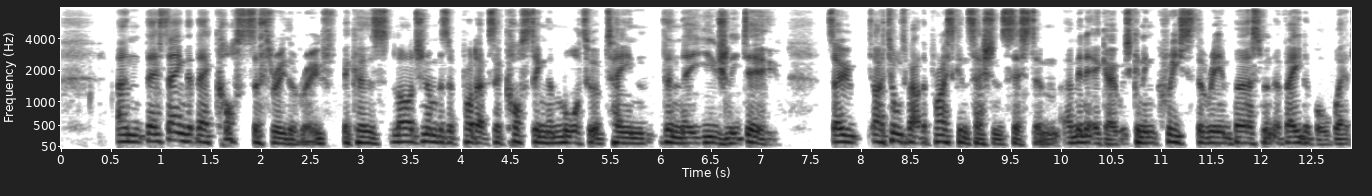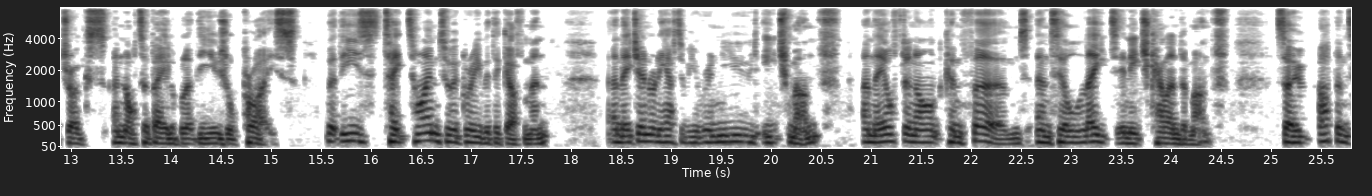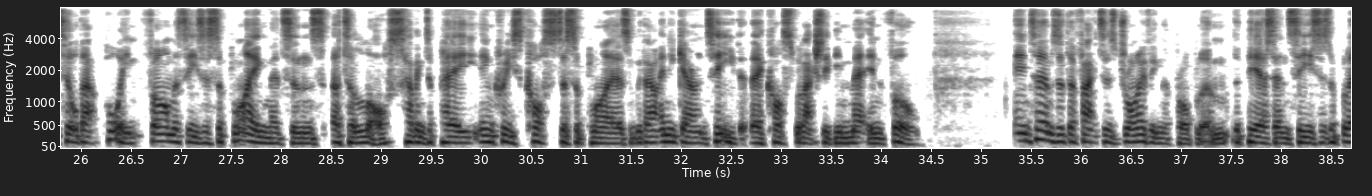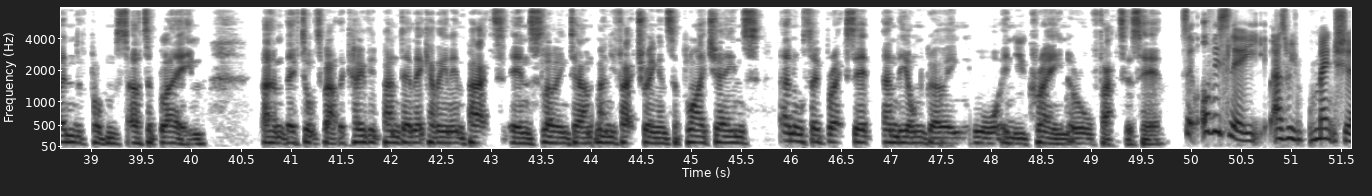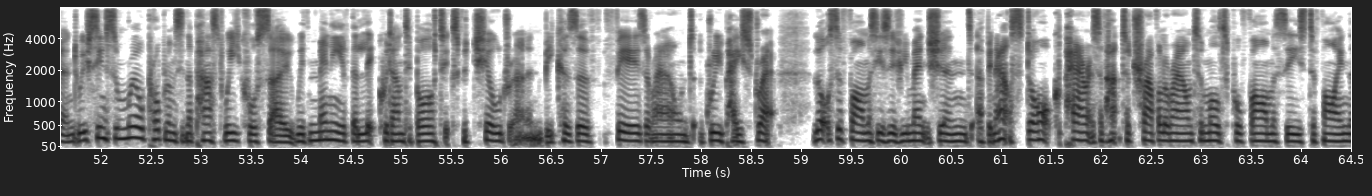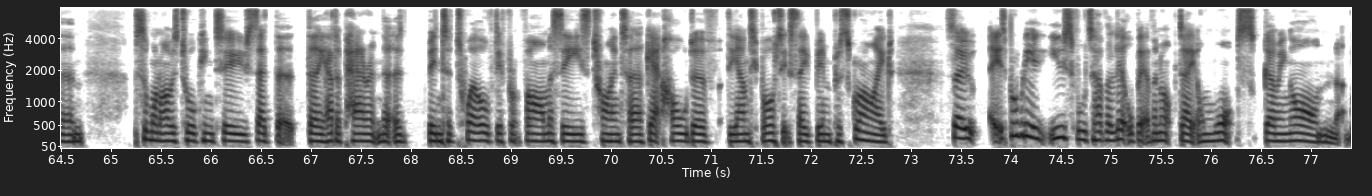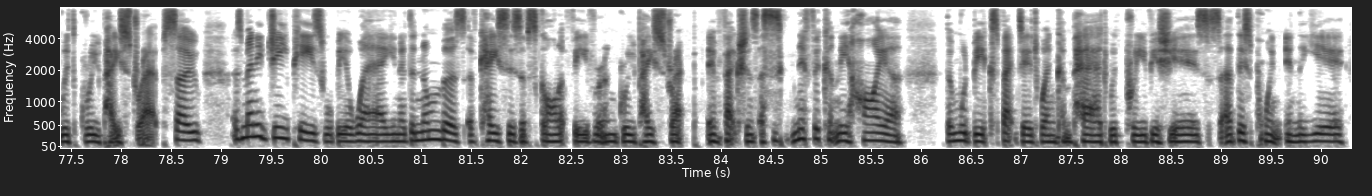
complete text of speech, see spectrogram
And they're saying that their costs are through the roof because large numbers of products are costing them more to obtain than they usually do. So I talked about the price concession system a minute ago, which can increase the reimbursement available where drugs are not available at the usual price. But these take time to agree with the government and they generally have to be renewed each month. And they often aren't confirmed until late in each calendar month. So, up until that point, pharmacies are supplying medicines at a loss, having to pay increased costs to suppliers without any guarantee that their costs will actually be met in full. In terms of the factors driving the problem, the PSNC says a blend of problems are to blame. Um, they've talked about the COVID pandemic having an impact in slowing down manufacturing and supply chains, and also Brexit and the ongoing war in Ukraine are all factors here. So, obviously, as we mentioned, we've seen some real problems in the past week or so with many of the liquid antibiotics for children because of fears around group A strep. Lots of pharmacies, as you mentioned, have been out of stock. Parents have had to travel around to multiple pharmacies to find them someone I was talking to said that they had a parent that had been to 12 different pharmacies trying to get hold of the antibiotics they'd been prescribed. So it's probably useful to have a little bit of an update on what's going on with group A strep. So as many GPs will be aware, you know, the numbers of cases of scarlet fever and group A strep infections are significantly higher than would be expected when compared with previous years at this point in the year.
